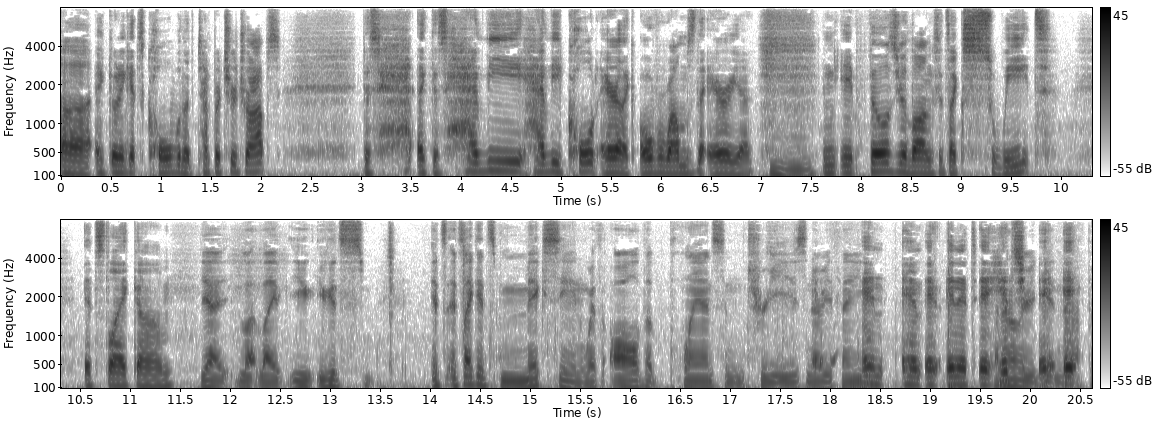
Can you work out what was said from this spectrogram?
uh, it, when it gets cold, when the temperature drops, this he- like this heavy, heavy cold air like overwhelms the area, and it fills your lungs. It's like sweet. It's like um, Yeah, like you you could s- it's it's like it's mixing with all the plants and trees and everything. and and it and it, it I don't know hits you're it, it- at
